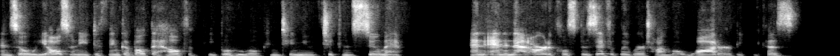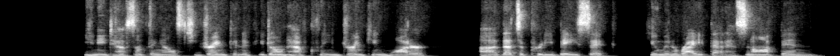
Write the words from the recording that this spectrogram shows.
And so we also need to think about the health of people who will continue to consume it. And, and in that article specifically, we are talking about water because you need to have something else to drink. And if you don't have clean drinking water, uh, that's a pretty basic human right that has not been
